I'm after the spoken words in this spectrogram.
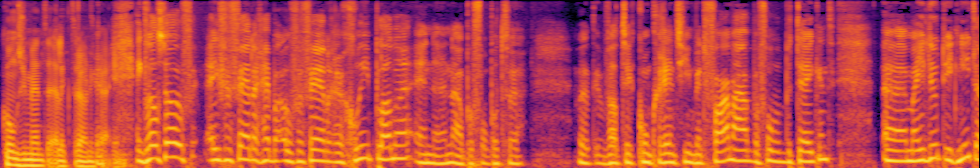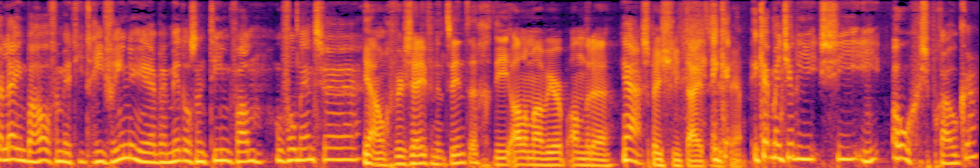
consumenten elektronica in. Ik wil zo even verder hebben over verdere groeiplannen. En uh, nou, bijvoorbeeld uh, wat de concurrentie met pharma bijvoorbeeld betekent. Uh, maar je doet dit niet alleen behalve met die drie vrienden. Je hebt inmiddels een team van hoeveel mensen? Ja, ongeveer 27 die allemaal weer op andere ja. specialiteiten ik, zitten. Ja. Ik heb met jullie CEO gesproken.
